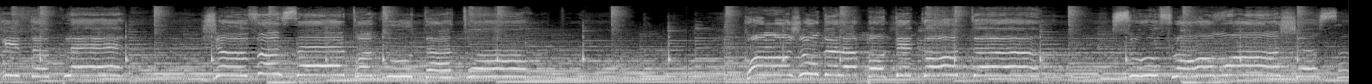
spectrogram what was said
qui te plaît. Je veux être tout à toi. Comme au jour de la Pentecôte souffle en moi cher Saint.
